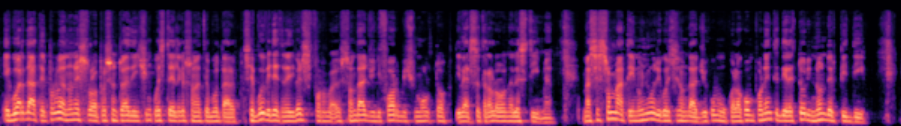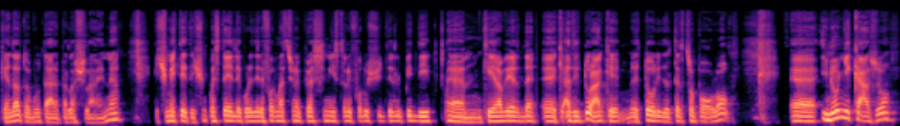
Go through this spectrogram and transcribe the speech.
E guardate, il problema non è solo la percentuale dei 5 Stelle che sono andati a votare, se voi vedete nei diversi for- sondaggi di forbici molto diverse tra loro nelle stime, ma se sommate in ognuno di questi questi sondaggi comunque la componente di elettori non del PD che è andato a votare per la Schlein e ci mettete 5 Stelle, quelle delle formazioni più a sinistra, le fuoriuscite del PD, ehm, che era verde, eh, che addirittura anche elettori del terzo polo. Eh, in ogni caso,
